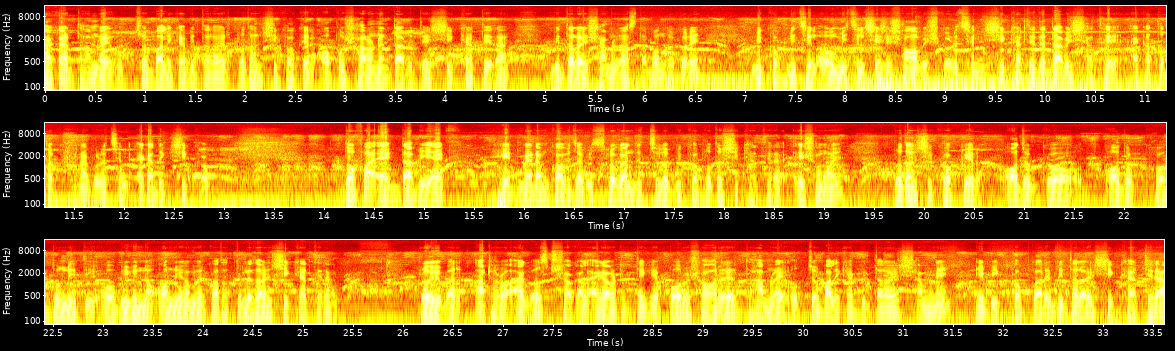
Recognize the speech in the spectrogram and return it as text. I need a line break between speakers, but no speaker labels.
ঢাকার ধামরাই উচ্চ বালিকা বিদ্যালয়ের প্রধান শিক্ষকের অপসারণের দাবিতে শিক্ষার্থীরা বিদ্যালয়ের সামনে রাস্তা বন্ধ করে বিক্ষোভ মিছিল ও মিছিল শেষে সমাবেশ করেছেন। শিক্ষার্থীদের দাবির সাথে একাত্মতা ঘোষণা করেছেন একাধিক শিক্ষক। দফা এক, দাবি এক, হেড ম্যাডাম কবে যাবি? স্লোগান দিচ্ছিল বিক্ষোভরত শিক্ষার্থীরা। এ সময় প্রধান শিক্ষকের অযোগ্য, অদক্ষ, দুর্নীতি ও বিভিন্ন অনিয়মের কথা তুলে ধরেন শিক্ষার্থীরা। রবিবার আঠারো আগস্ট সকাল এগারোটার দিকে পৌর শহরের ধামরাই উচ্চ বালিকা বিদ্যালয়ের সামনে এই বিক্ষোভ করে বিদ্যালয়ের শিক্ষার্থীরা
